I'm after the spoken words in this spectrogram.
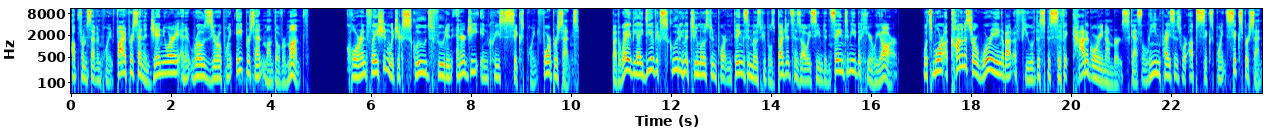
up from 7.5% in January, and it rose 0.8% month over month. Core inflation, which excludes food and energy, increased 6.4%. By the way, the idea of excluding the two most important things in most people's budgets has always seemed insane to me, but here we are. What's more, economists are worrying about a few of the specific category numbers. Gasoline prices were up 6.6%,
